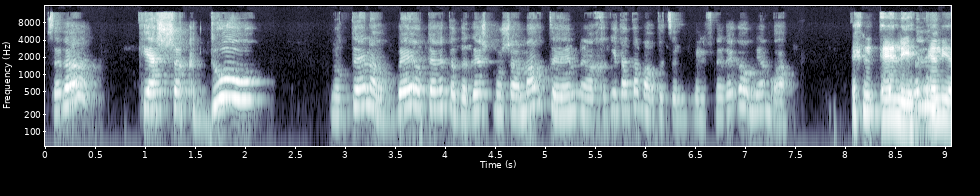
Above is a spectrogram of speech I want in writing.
בסדר? כי השקדו נותן הרבה יותר את הדגש כמו שאמרתם, חגית את אמרת את זה לפני רגע או מי אמרה? אלי, אלי,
